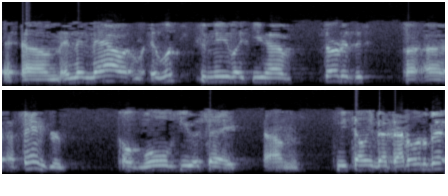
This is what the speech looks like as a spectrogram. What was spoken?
Um, and then now it looks to me like you have started this uh, a fan group called Wolves USA. Um, can you tell me about that a little bit?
